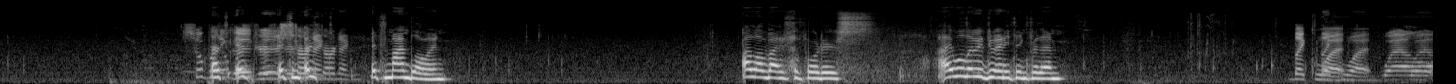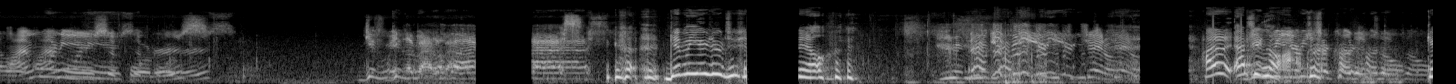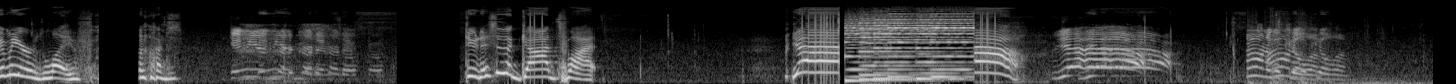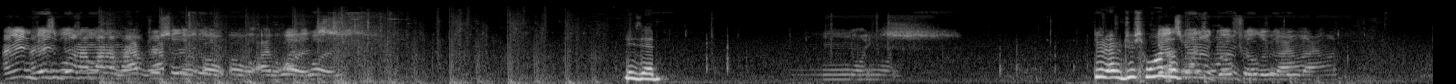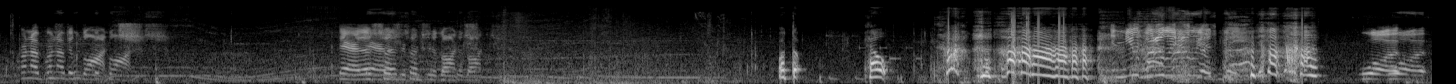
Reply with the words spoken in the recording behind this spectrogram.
Still pretty it's, good. it's, it's, it's mind blowing. I love my supporters. I will literally do anything for them. Like what? Well, I'm one of your supporters. Give me the battle pass. Give me your YouTube channel. no, give me your YouTube channel. I actually Give me your Just credit card info. give me your life. Just- Give me your credit card info. Dude, this is a god spot. Yeah! Yeah! yeah! I wanna go kill him. I'm invisible and I'm on a raptor, so oh, oh, I oh, was. He's dead. Nice. Dude, I just You want guys to. wanna go for Loot Island? We're gonna boost the launch. There, that's such a boosted launch. What the? Help! And you literally just killed me. What? What?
